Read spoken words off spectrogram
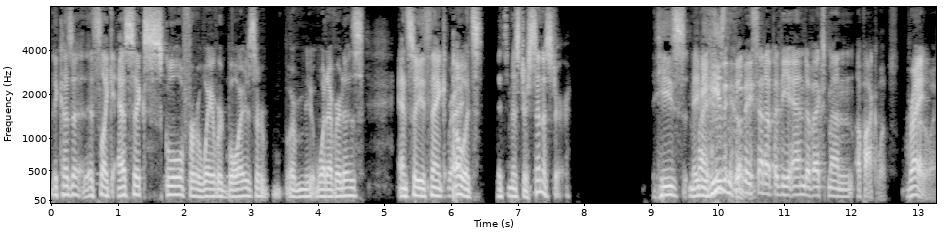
because it's like Essex School for Wayward Boys or or whatever it is, and so you think, Right. oh, it's it's Mister Sinister. He's maybe right. he's who, the they- who they set up at the end of X Men Apocalypse, Right. By the way,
